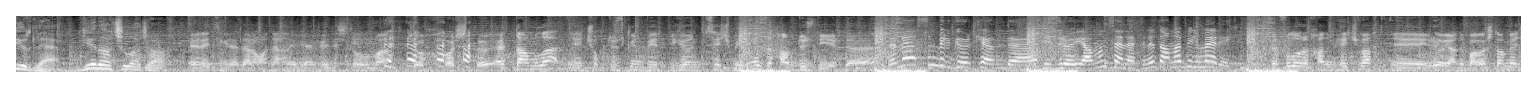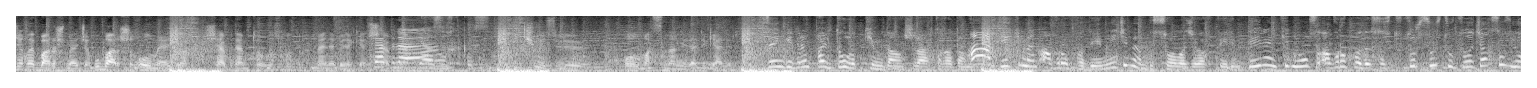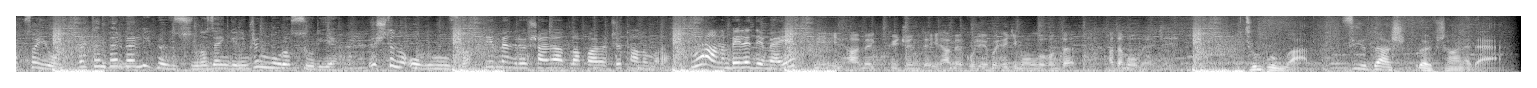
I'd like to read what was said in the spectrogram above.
sirlər yenə açılacaq. Reytinqlə darmadağın edən verilişdə olmaq çox xoşdur. Damla e, çox düzgün bir yön seçmir. Özü xan düz deyir də. Və məsum bir görkəmdə biz Röyanın sənətini dana bilmərik. Və Flora xanım heç vaxt e, Röyanı bağışlamayacaq və barışmayacaq. Bu barışıq olmayacaq. Şəbnəm Tovuzludur. Mənə belə gəlir. Şəbnəm. Yazıq qız. iki üzlü olmasından irəli gəlir. Zəng edirəm, politoloq kimi danışır artıq adam. Aa, deyir ki, mən Avropadayım. Necə mən bu suala cavab verim? Deyirəm ki, nə olsun, Avropada siz tutursunuz, tutulacaqsınız yoxsa yox. Vətənpərvərlik mövzusunda zəng eləmişəm Nura Suriyə. 3 dənə oğlumuz var. Deyir mən Rövşəni adlı aparıcı tanımıram. Nuranın belə deməyi İlhamə gücündə, İlhamə Quliyeva hegemonluğunda adam olmayacaq. Bütün bunlar Sirdaş Rövşanədə.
